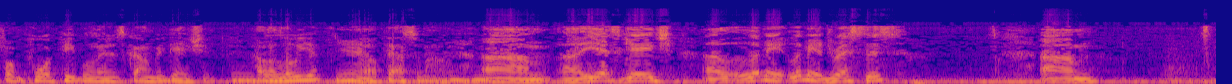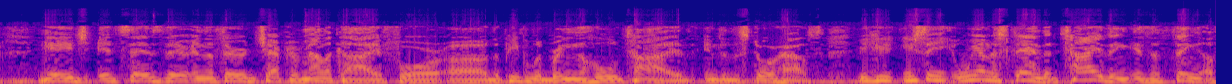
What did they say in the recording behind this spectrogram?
from poor people in his congregation? Hallelujah. Yeah. Uh, pass them out. Um, uh, yes, Gage. Uh, let me let me address this. Um, Gage, it says there in the third chapter of Malachi for uh, the people to bring the whole tithe into the storehouse. You, you see, we understand that tithing is a thing of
